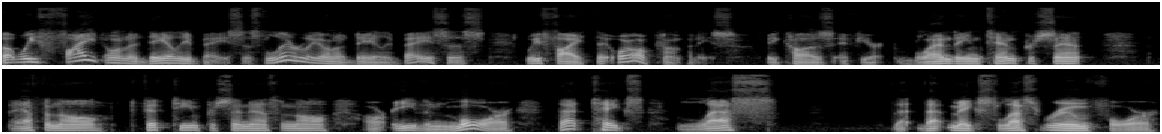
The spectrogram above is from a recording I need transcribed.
But we fight on a daily basis, literally on a daily basis, we fight the oil companies because if you're blending 10% ethanol, 15% ethanol, or even more, that takes less that, that makes less room for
